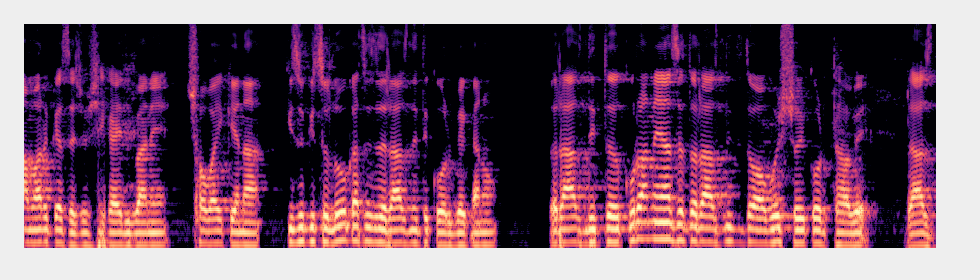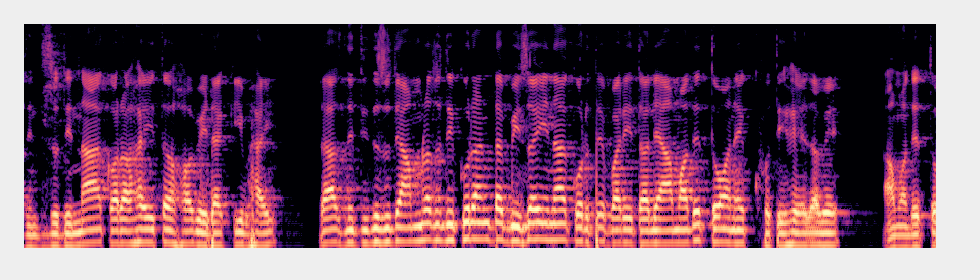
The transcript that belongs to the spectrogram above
আমার কাছে, শিখাই দিবানে সবাইকে না। কিছু কিছু লোক আছে যে রাজনীতি করবে কেন? তো রাজনীতি কোরআনে আছে, তো রাজনীতি তো অবশ্যই করতে হবে। রাজনীতি যদি না করা হয় তো হবে এটা কি ভাই? রাজনীতিতে যদি আমরা যদি কোরআনটা বিজয়ী না করতে পারি, তাহলে আমাদের তো অনেক ক্ষতি হয়ে যাবে। আমাদের তো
